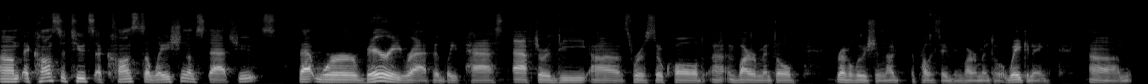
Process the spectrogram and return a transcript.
Um, it constitutes a constellation of statutes that were very rapidly passed after the uh, sort of so-called uh, environmental revolution. I'd probably say the environmental awakening um,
